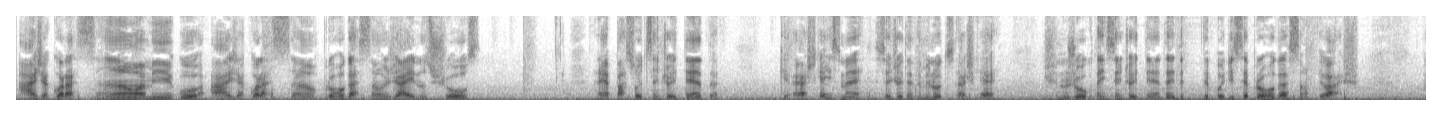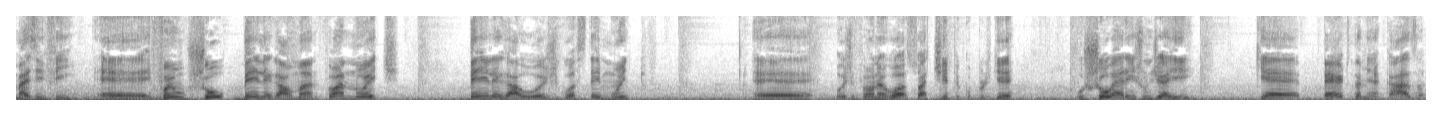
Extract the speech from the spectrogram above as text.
Haja coração, amigo. Haja coração. Prorrogação já aí nos shows. Né? Passou de 180. Que, acho que é isso, né? 180 minutos? Acho que é. Acho que no jogo tem 180 e depois disso é prorrogação. Eu acho. Mas enfim, é, foi um show bem legal, mano. Foi uma noite bem legal hoje. Gostei muito. É, hoje foi um negócio atípico porque o show era em Jundiaí, que é perto da minha casa.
